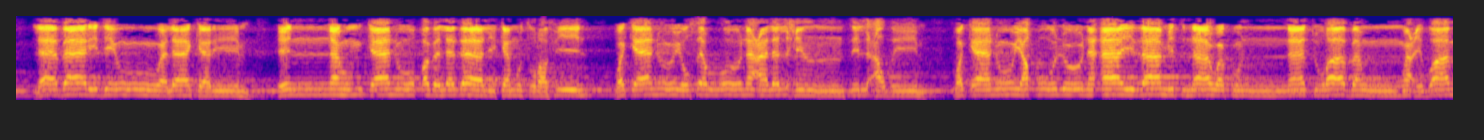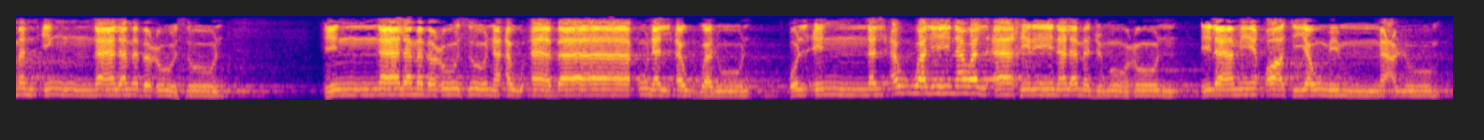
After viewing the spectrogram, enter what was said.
لا بارد ولا كريم. إنهم كانوا قبل ذلك مترفين وكانوا يصرون على الحنث العظيم وكانوا يقولون أَإِذَا مِتْنَا وَكُنَّا تُرَابًا وَعِظَامًا إِنَّا لَمَبْعُوثُونَ. إِنَّا لَمَبْعُوثُونَ أَوْ آبَاؤُنَا الْأَوَّلُونَ. قُلْ إِنَّ الْأَوَّلِينَ وَالْآخِرِينَ لَمَجْمُوعُونَ إِلَى مِيقَاتِ يَوْمٍ مَّعْلُومٍ.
